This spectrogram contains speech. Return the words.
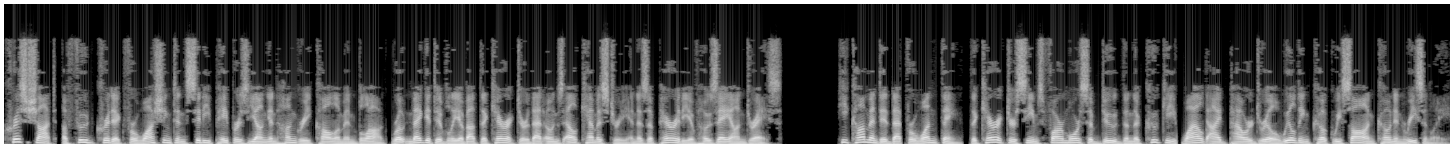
Chris Shott, a food critic for Washington City Paper's Young and Hungry column and blog, wrote negatively about the character that owns El Chemistry and is a parody of José Andrés. He commented that for one thing, the character seems far more subdued than the kooky, wild-eyed power drill-wielding cook we saw on Conan recently.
